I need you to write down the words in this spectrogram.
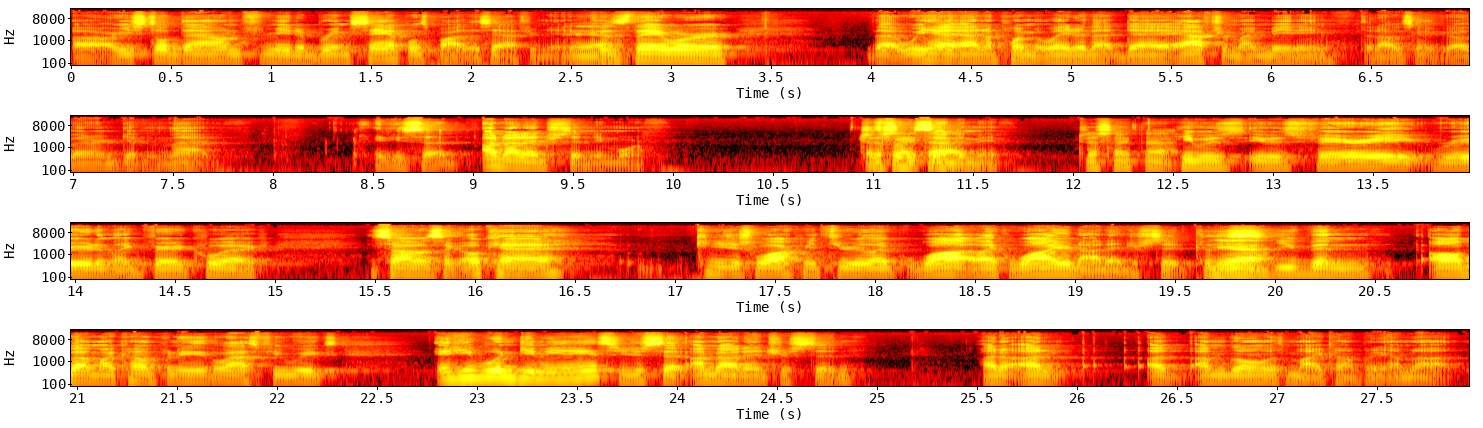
uh, are you still down for me to bring samples by this afternoon? Yeah. Because they were, that we had an appointment later that day after my meeting that I was going to go there and give them that. And he said, I'm not interested anymore. That's Just what like he said that. to me. Just like that. He was he was very rude and like very quick. And so I was like, okay, can you just walk me through like why like why you're not interested? Because Yeah. you've been all about my company the last few weeks, and he wouldn't give me an answer. He just said, I'm not interested. I don't. I, I, I'm going with my company. I'm not.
